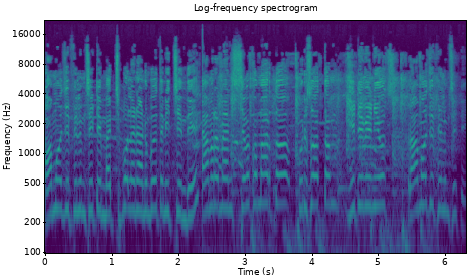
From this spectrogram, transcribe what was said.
రామోజీ ఫిలిం సిటీ మర్చిపోలేని అనుభూతినిచ్చింది. కెమెరామ్యాన్ శివకుమార్తో Purushottam ETV news Ramoji film city.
